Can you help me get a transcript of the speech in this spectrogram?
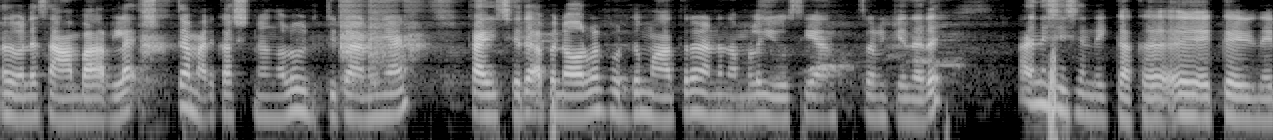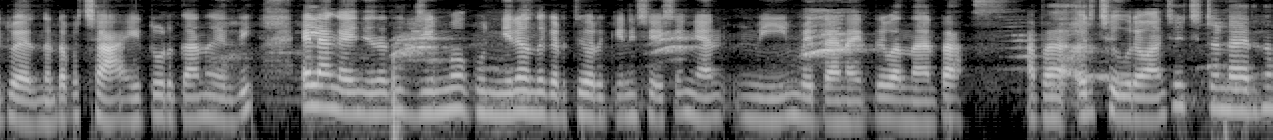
അതുപോലെ സാമ്പാറിലെ ഇഷ്ടമായ കഷ്ണങ്ങളും എടുത്തിട്ടാണ് ഞാൻ കഴിച്ചത്. അപ്പോൾ നോർമൽ ഫുഡ് മാത്രമാണ് നമ്മൾ യൂസ് ചെയ്യാൻ ശ്രമിക്കുന്നത്. അതിനുശേഷം നിക്കൊക്കെ ഒക്കെ എഴുന്നേറ്റ് വരുന്നുണ്ട്. അപ്പോൾ ചായ ഇട്ട് കൊടുക്കാമെന്ന് കരുതി. എല്ലാം കഴിഞ്ഞത് ജിമ്മ് കുഞ്ഞിനെ ഒന്ന് കിടത്തി ഉറക്കിയതിന് ശേഷം ഞാൻ മീൻ വെട്ടാനായിട്ട് വന്നാട്ടാ. അപ്പോൾ ഒരു ചൂര വാങ്ങിച്ച് വെച്ചിട്ടുണ്ടായിരുന്നു.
